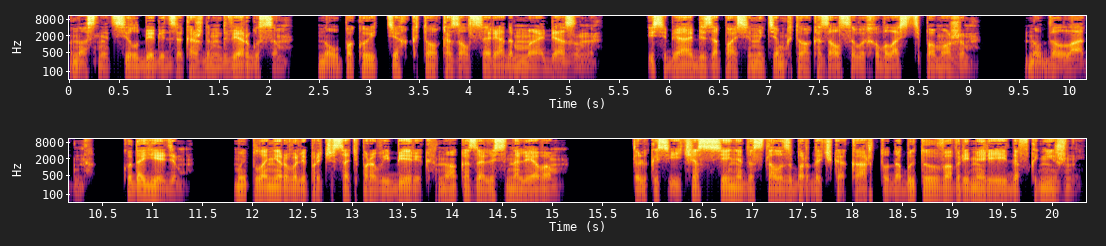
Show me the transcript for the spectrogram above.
У нас нет сил бегать за каждым двергусом, но упокоить тех, кто оказался рядом, мы обязаны. И себя обезопасим, и тем, кто оказался в их власти, поможем. Ну да ладно. «Куда едем?» Мы планировали прочесать правый берег, но оказались на левом. Только сейчас Сеня достал из бардачка карту, добытую во время рейда в книжный,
